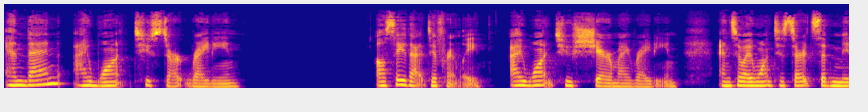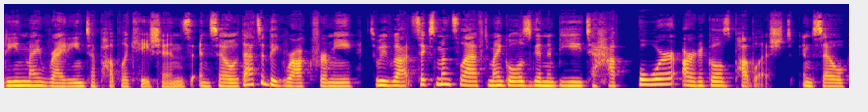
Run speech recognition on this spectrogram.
And then I want to start writing. I'll say that differently. I want to share my writing. And so I want to start submitting my writing to publications. And so that's a big rock for me. So we've got six months left. My goal is going to be to have four articles published. And so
